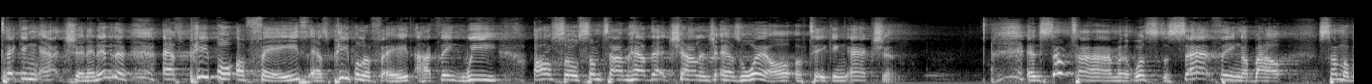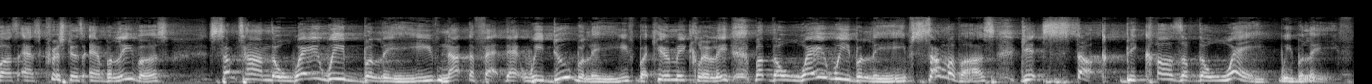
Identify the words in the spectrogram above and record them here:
taking action. And in the, as people of faith, as people of faith, I think we also sometimes have that challenge as well of taking action. And sometimes, what's the sad thing about some of us as Christians and believers, sometimes the way we believe, not the fact that we do believe, but hear me clearly, but the way we believe, some of us get stuck because of the way we believe.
